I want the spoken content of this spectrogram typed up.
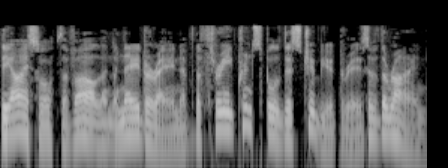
the IJssel, the Waal and the Nederrijn of the three principal distributaries of the Rhine.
